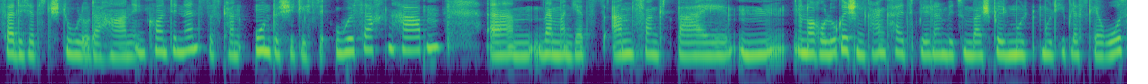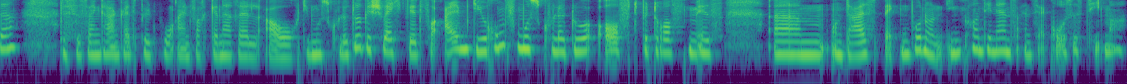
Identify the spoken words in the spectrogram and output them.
sei das jetzt Stuhl- oder Harninkontinenz. Das kann unterschiedlichste Ursachen haben. Ähm, wenn man jetzt anfängt bei mh, mm, neurologischen Krankheitsbildern, wie zum Beispiel Multiple Sklerose, das ist ein Krankheitsbild, wo einfach generell auch die Muskulatur geschwächt wird, vor allem die Rumpfmuskulatur oft betroffen ist. Ähm, und da ist Beckenboden und Inkontinenz ein sehr großes Thema.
